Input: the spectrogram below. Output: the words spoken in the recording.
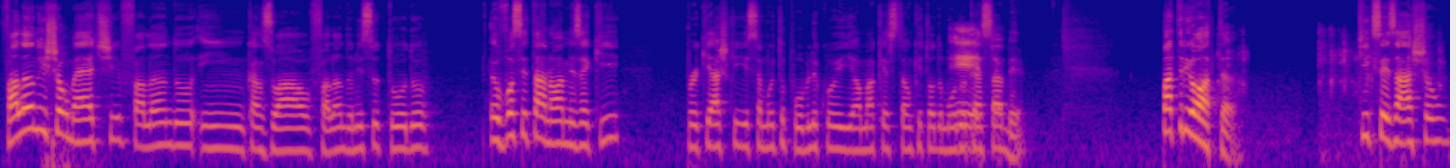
Falando em showmatch, falando em casual, falando nisso tudo, eu vou citar nomes aqui, porque acho que isso é muito público e é uma questão que todo mundo Eita. quer saber. Patriota. O que, que vocês acham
